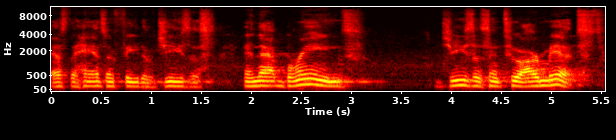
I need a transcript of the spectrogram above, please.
as the hands and feet of Jesus. And that brings Jesus into our midst.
